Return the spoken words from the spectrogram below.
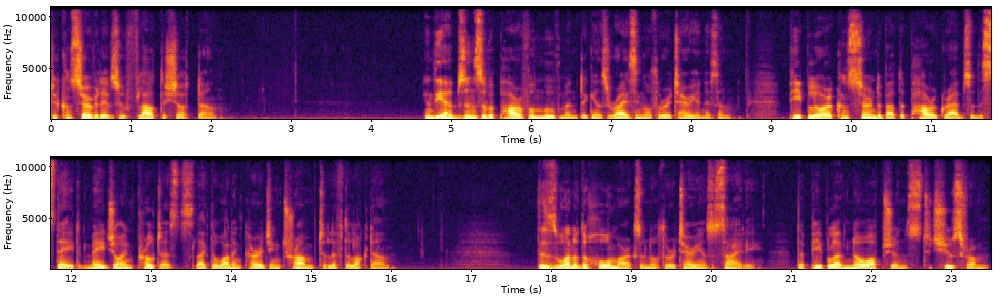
to conservatives who flout the shutdown. In the absence of a powerful movement against rising authoritarianism, people who are concerned about the power grabs of the state may join protests like the one encouraging Trump to lift the lockdown. This is one of the hallmarks of an authoritarian society, that people have no options to choose from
